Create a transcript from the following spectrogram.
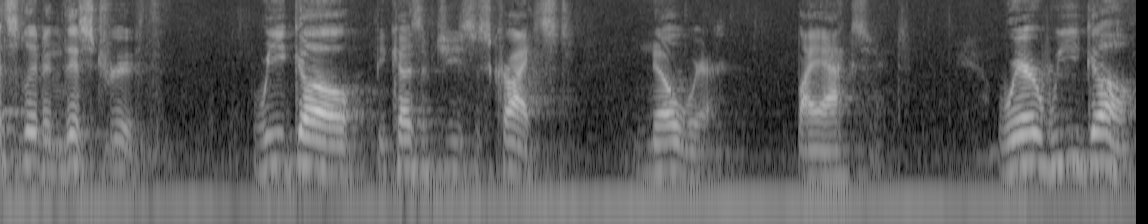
Let's live in this truth. We go, because of Jesus Christ, nowhere by accident. Where we go,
